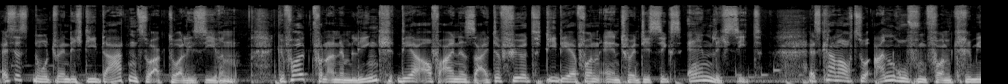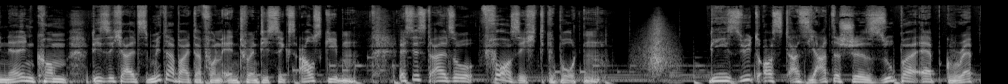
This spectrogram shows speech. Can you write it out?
Es ist notwendig, die Daten zu aktualisieren. Gefolgt von einem Link, der auf eine Seite führt, die der von N26 ähnlich sieht. Es kann auch zu Anrufen von Kriminellen kommen, die sich als Mitarbeiter von N26 ausgeben. Es ist also Vorsicht geboten. Die südostasiatische Super-App Grab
